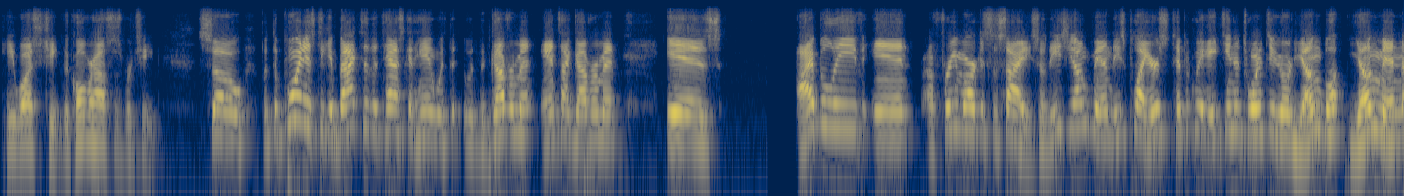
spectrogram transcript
He was cheap. The Culverhouses were cheap. So, but the point is to get back to the task at hand with the, with the government, anti government, is I believe in a free market society. So these young men, these players, typically 18 to 22 year old young young men,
